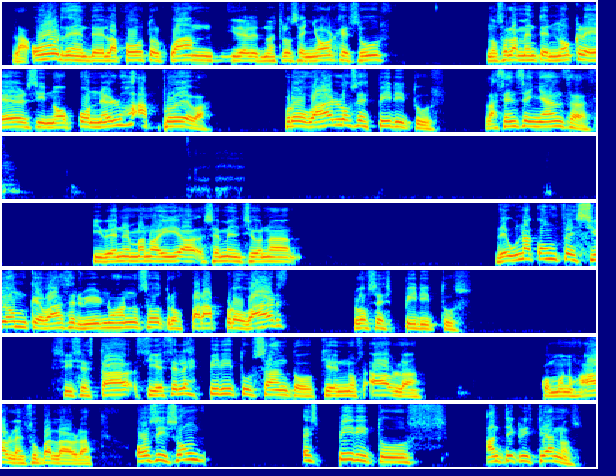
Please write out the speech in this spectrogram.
la orden del apóstol Juan y de nuestro Señor Jesús no solamente no creer, sino ponerlos a prueba, probar los espíritus, las enseñanzas. Y ven, hermano, ahí ah, se menciona de una confesión que va a servirnos a nosotros para probar los espíritus. Si, se está, si es el Espíritu Santo quien nos habla, como nos habla en su palabra, o si son espíritus anticristianos.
